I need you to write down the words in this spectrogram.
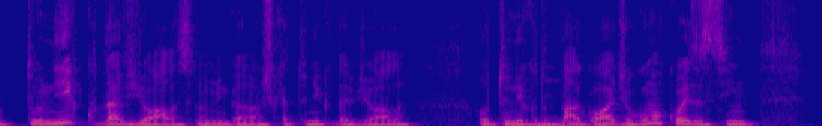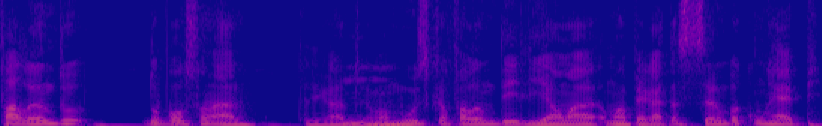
o Tunico da Viola, se não me engano. Acho que é Tunico da Viola. Ou Tunico do Uhum. Pagode, alguma coisa assim, falando do Bolsonaro, tá ligado? É uma Uhum. música falando dele. É uma, uma pegada samba com rap.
